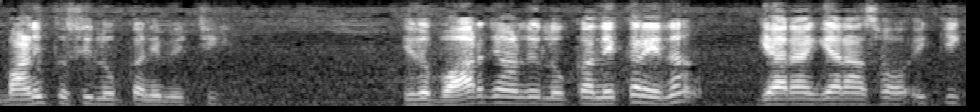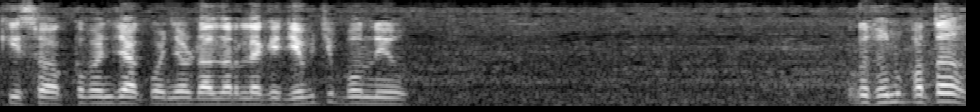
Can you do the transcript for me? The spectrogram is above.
ਬਾਣੀ ਤੁਸੀਂ ਲੋਕਾਂ ਨੇ ਵੇਚੀ। ਜਦੋਂ ਬਾਹਰ ਜਾਣ ਦੇ ਲੋਕਾਂ ਦੇ ਘਰੇ ਨਾ 11 1100 2100 51 51 ਡਾਲਰ ਲੈ ਕੇ ਜੇਬ 'ਚ ਪਾਉਂਦੇ ਹੋ। ਕਿਉਂਕਿ ਤੁਹਾਨੂੰ ਪਤਾ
